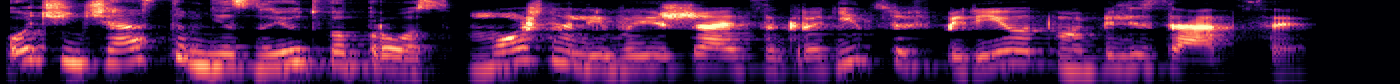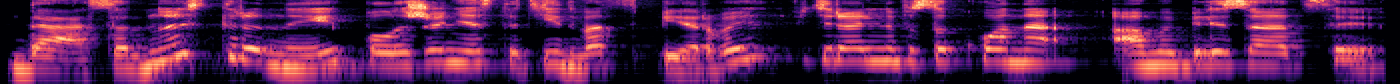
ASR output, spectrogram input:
Очень часто мне задают вопрос, можно ли выезжать за границу в период мобилизации. Да, с одной стороны, положение статьи 21 Федерального закона о мобилизации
